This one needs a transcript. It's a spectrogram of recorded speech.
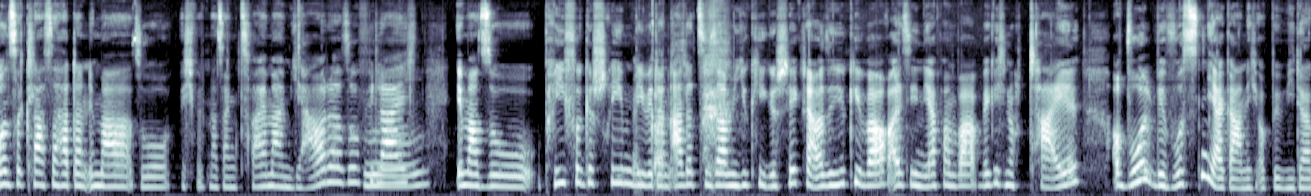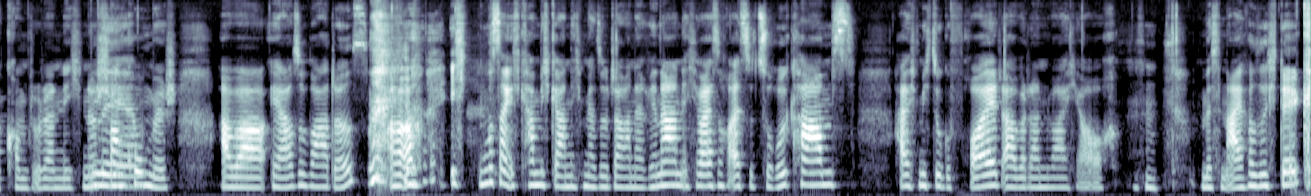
unsere Klasse hat dann immer so, ich würde mal sagen, zweimal im Jahr oder so vielleicht, mhm. immer so Briefe geschrieben, die oh wir Gott. dann alle zusammen Yuki geschickt haben. Also Yuki war auch, als sie in Japan war, wirklich noch Teil. Obwohl wir wussten ja gar nicht, ob er wiederkommt oder nicht. Ne? Nee. Schon komisch. Aber ja, so war das. Aber ich muss sagen, ich kann mich gar nicht mehr so daran erinnern. Ich weiß noch, als du zurückkamst, habe ich mich so gefreut, aber dann war ich auch ein bisschen eifersüchtig.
